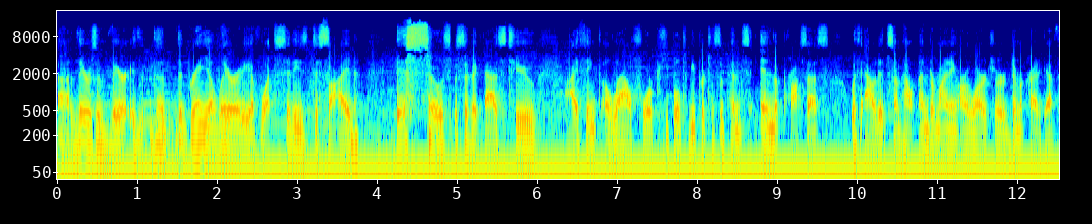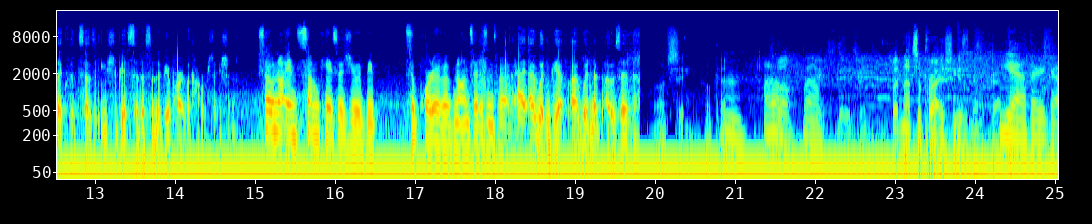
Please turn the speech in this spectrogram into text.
uh, there's a very the, the granularity of what cities decide is so specific as to, I think, allow for people to be participants in the process without it somehow undermining our larger democratic ethic that says that you should be a citizen to be a part of the conversation. So, not in some cases, you would be supportive of non-citizens voting. I, I wouldn't be. I wouldn't oppose it. Let's see. Okay. Hmm. Oh, well, well. Thanks, Stacey. But not surprised, she is a Democrat. Yeah, there you go.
